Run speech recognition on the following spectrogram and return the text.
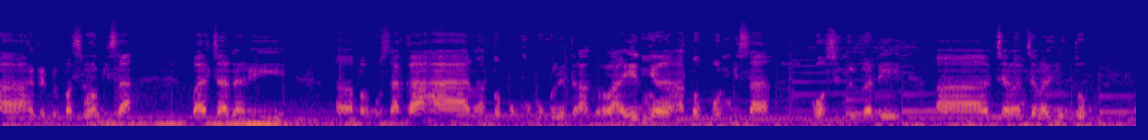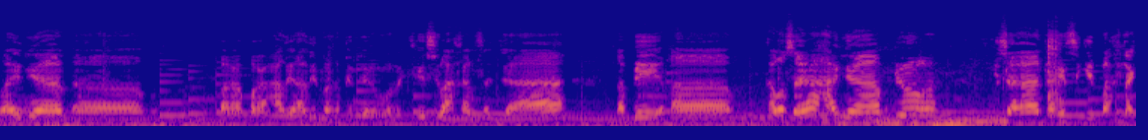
uh, happy people semua bisa baca dari uh, perpustakaan atau buku-buku literatur lainnya ataupun bisa browsing juga di uh, channel-channel YouTube lainnya. Uh, para para ahli-ahli marketing dari luar negeri silahkan saja. Tapi uh, kalau saya hanya pure bicara dari segi praktek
